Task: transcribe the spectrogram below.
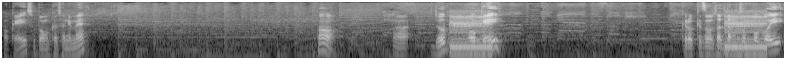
Ok, supongo que es anime. Oh. Uh, ok. Creo que nos saltamos un poco ahí.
